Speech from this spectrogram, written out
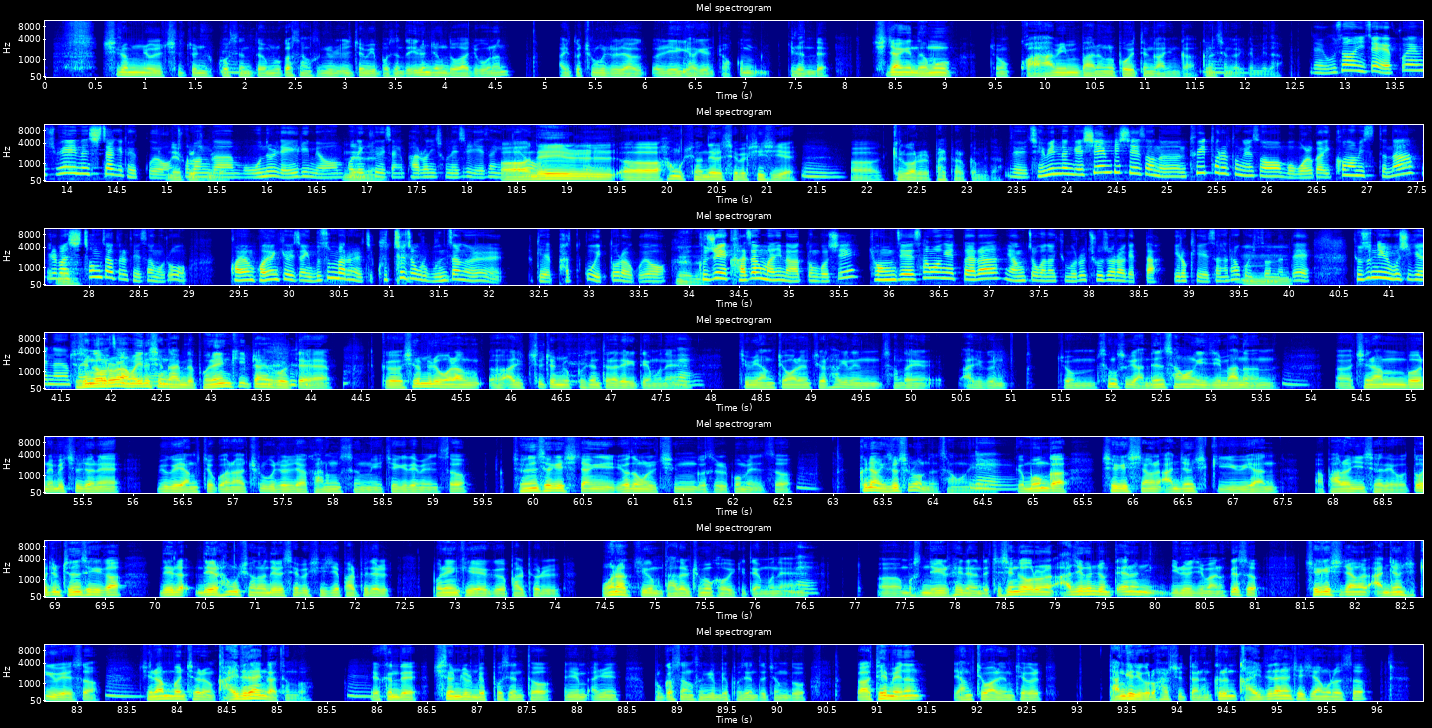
실업률 7.6%, 물가 상승률 1.2% 이런 정도 가지고는 아직도 출구 전략을 얘기하기엔 조금 이른데 시장이 너무 좀 과민 반응을 보였던 거 아닌가 그런 생각이 듭니다. 네, 우선 이제 FOMC 회의는 시작이 됐고요. 네, 조만간 뭐 오늘 내일이면 버냉키. 의장의 발언이 전해질 예상인데요. 어, 내일 어, 한국 시간 내일 새벽 3시에 음, 어, 결과를 발표할 겁니다. 네, 재밌는 게 CNBC에서는 트위터를 통해서 뭐 월가 이코노미스트나 일반 네. 시청자들 을 대상으로 과연 버냉키 의장이 무슨 말을 할지 구체적으로 문장을 이렇게 받고 있더라고요. 네네. 그 중에 가장 많이 나왔던 것이 경제 상황에 따라 양적 완화 규모를 조절하겠다 이렇게 예상을 하고 음. 있었는데 교수님이 보시기에는 제 생각으로는 아마 의장이- 이런 생각합니다. 버냉키 입장에서 볼 때 그 실업률이 워낙 어, 아직 7.6%나 되기 때문에 네. 지금 양적 완화 정책을 하기는 상당히 아직은 좀 성숙이 안 된 상황이지만은 음. 어, 지난번에 며칠 전에 미국의 양적 완화 출구 전략 가능성이 제기되면서 전 세계 시장이 요동을 친 것을 보면서 음. 그냥 있을 수는 없는 상황이에요. 네. 그 뭔가 세계 시장을 안정시키기 위한 아, 발언이 있어야 되고 또 지금 전 세계가 내일 내일 한국 시간으로 내일 새벽 3시에 발표될 버냉키의 그 발표를 워낙 지금 다들 주목하고 있기 때문에 네. 어, 무슨 얘기를 해야 되는데 제 생각으로는 아직은 좀 때는 이르지만 그래서 세계 시장을 안정시키기 위해서 음. 지난번처럼 가이드라인 같은 거. 음. 예컨대 실업률 몇 퍼센트 아니면 아니면 물가 상승률 몇 퍼센트 정도가 되면은 양적완화 정책을 단계적으로 할 수 있다는 그런 가이드라인을 제시함으로써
